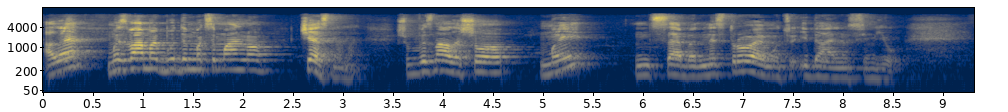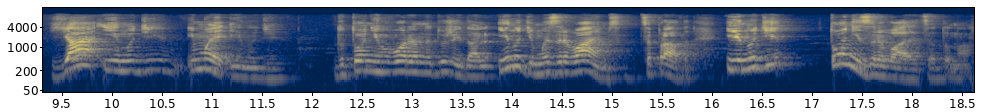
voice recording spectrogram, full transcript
Але ми з вами будемо максимально чесними, щоб ви знали, що ми з себе не строїмо цю ідеальну сім'ю. Я іноді, і ми іноді. До Тоні говоримо не дуже ідеально. Іноді ми зриваємося, це правда. Іноді Тоні зривається до нас.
